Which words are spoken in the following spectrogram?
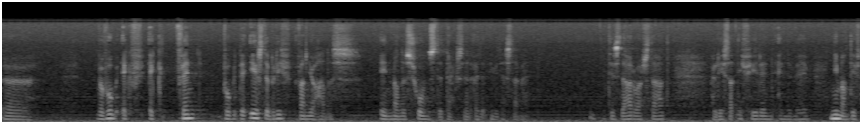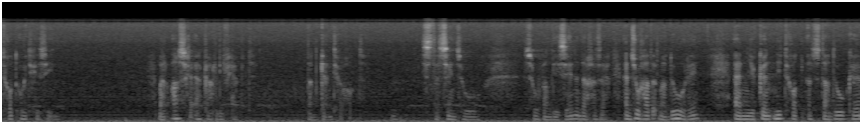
Uh, bijvoorbeeld, ik, ik vind bijvoorbeeld de eerste brief van Johannes een van de schoonste teksten uit het Nieuwe Testament. Het is daar waar staat, je leest dat niet veel in, in de Bijbel, niemand heeft God ooit gezien. Maar als je elkaar lief hebt, dan kent je God. Dus dat zijn zo, zo van die zinnen dat je zegt. En zo gaat het maar door. Hè. En je kunt niet God, het staat ook, hè,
